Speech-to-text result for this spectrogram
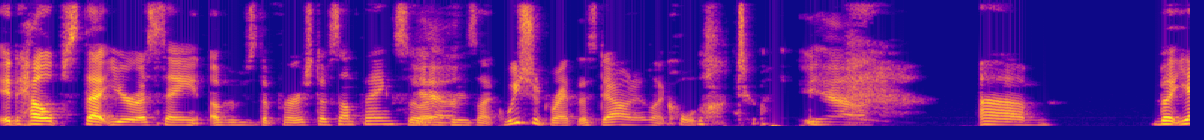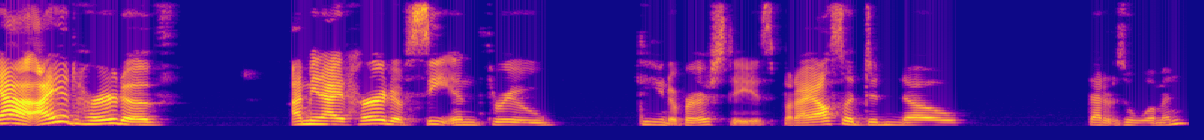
It helps that you're a saint of who's the first of something, so Yeah. everybody's like, we should write this down and like hold on to it. Yeah. Um, but yeah, I had heard of, I mean, I had heard of Seton through the universities, but I also didn't know that it was a woman.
